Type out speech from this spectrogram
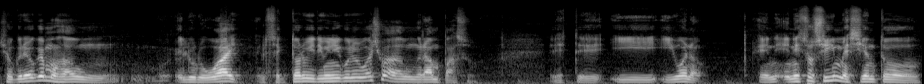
yo creo que hemos dado un. El Uruguay, el sector vitivinícola uruguayo ha dado un gran paso. Este, y, bueno, en, eso sí me siento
